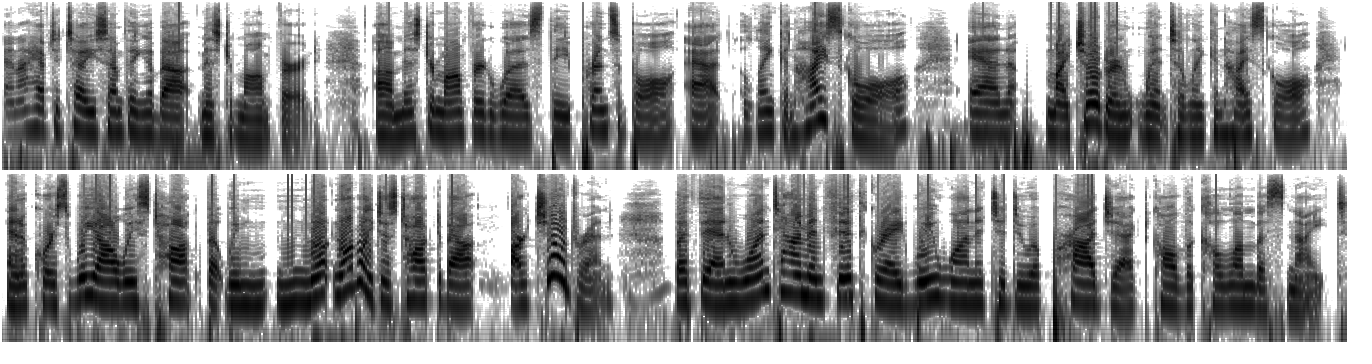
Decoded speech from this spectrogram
And I have to tell you something about Mr. Montford. Uh, Mr. Montford was the principal at Lincoln High School, and my children went to Lincoln High School. And of course, we always talked, but we no- normally just talked about our children. But then one time in fifth grade, we wanted to do a project called the Columbus Night,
